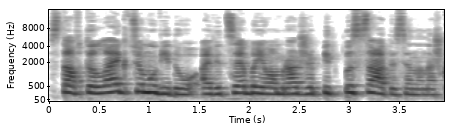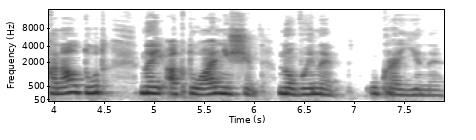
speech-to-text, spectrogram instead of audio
Ставте лайк цьому відео. А від себе я вам раджу підписатися на наш канал. Тут найактуальніші новини України.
